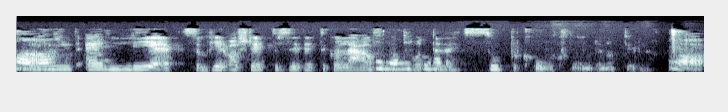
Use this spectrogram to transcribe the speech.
Ah, Und er liebt es. Am Vierwaldstättersee dort zu laufen. Ja, und Hotel hat es super cool gefunden, natürlich. ah.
